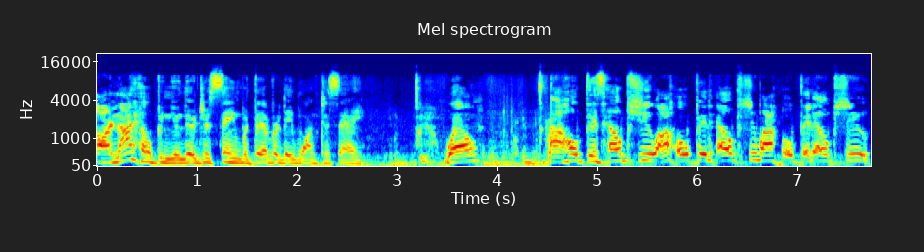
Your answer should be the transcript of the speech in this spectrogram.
are not helping you and they're just saying whatever they want to say. Well, I hope this helps you. I hope it helps you. I hope it helps you.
